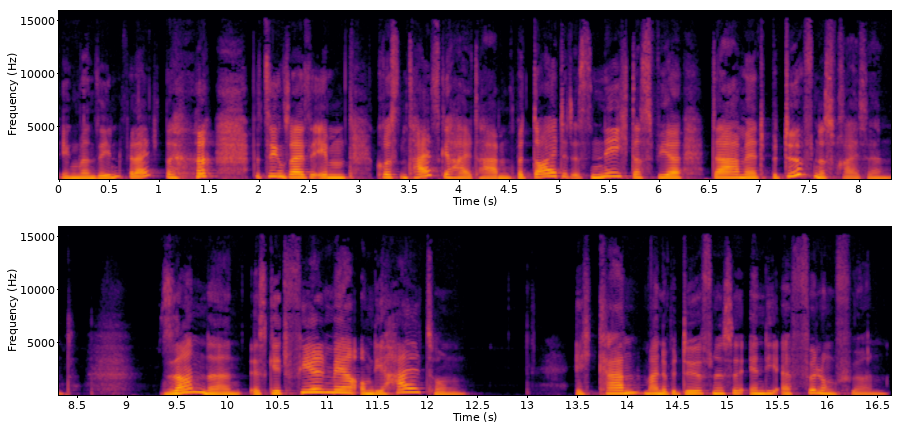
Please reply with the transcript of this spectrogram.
irgendwann sehen vielleicht, beziehungsweise eben größtenteils geheilt haben, bedeutet es nicht, dass wir damit bedürfnisfrei sind sondern es geht vielmehr um die Haltung. Ich kann meine Bedürfnisse in die Erfüllung führen.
